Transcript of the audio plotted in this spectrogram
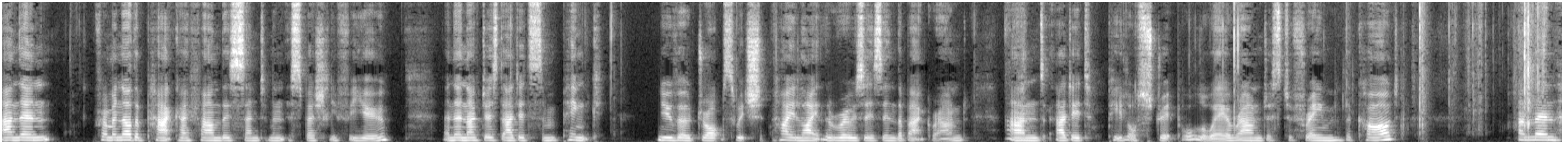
And then from another pack I found this sentiment especially for you. And then I've just added some pink Nuvo drops which highlight the roses in the background and added off strip all the way around just to frame the card. And then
